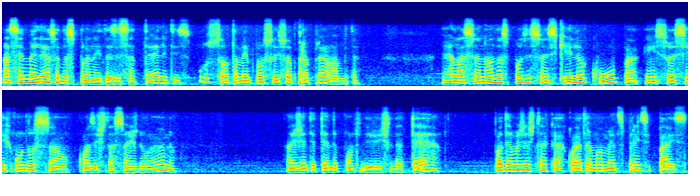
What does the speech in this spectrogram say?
A semelhança dos planetas e satélites, o Sol também possui sua própria órbita. Relacionando as posições que ele ocupa em sua circundução com as estações do ano, a gente tendo o ponto de vista da Terra, podemos destacar quatro momentos principais,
